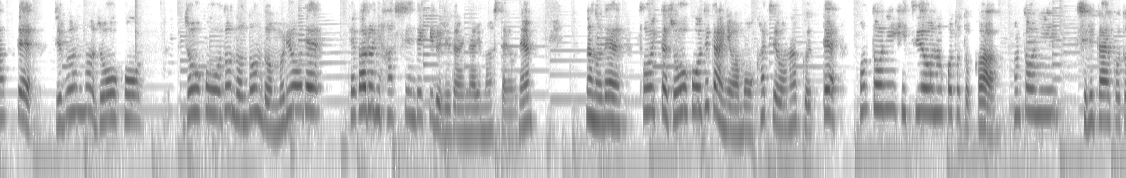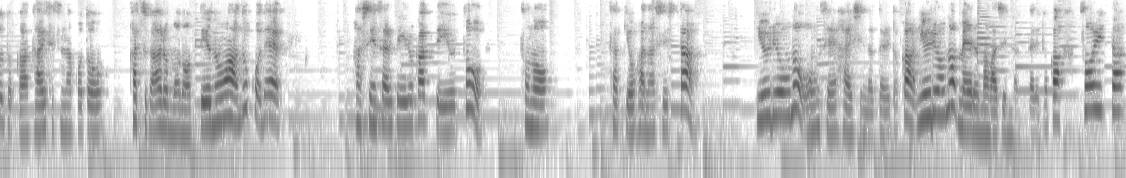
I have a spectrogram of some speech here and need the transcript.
って自分の情報、情報をどんどんどんどん無料で手軽に発信できる時代になりましたよね。なので、そういった情報自体にはもう価値はなくって、本当に必要なこととか、本当に知りたいこととか、大切なこと、価値があるものっていうのは、どこで発信されているかっていうと、そのさっきお話しした有料の音声配信だったりとか、有料のメールマガジンだったりとか、そういった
